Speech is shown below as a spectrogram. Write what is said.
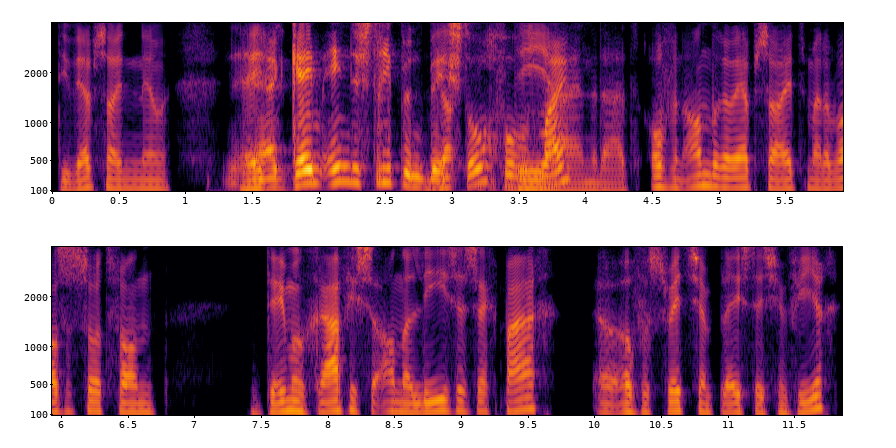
die website. Heet- ja GameIndustry.biz Dat- toch, volgens die, mij? Ja, inderdaad. Of een andere website, maar er was een soort van demografische analyse, zeg maar, eh, over Switch en PlayStation 4.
